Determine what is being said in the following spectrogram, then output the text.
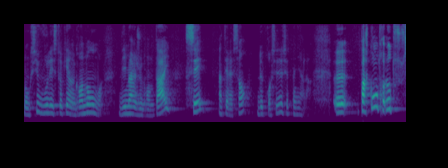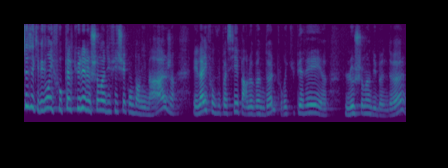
Donc si vous voulez stocker un grand nombre d'images de grande taille, c'est intéressant de procéder de cette manière-là. Euh, par contre, l'autre souci, c'est qu'effectivement, il faut calculer le chemin du fichier contenant l'image. Et là, il faut que vous passiez par le bundle pour récupérer euh, le chemin du bundle.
